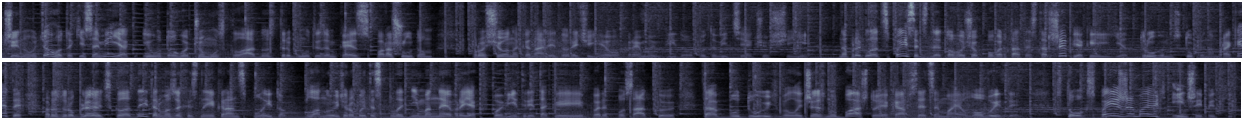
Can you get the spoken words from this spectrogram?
Причини у цього такі самі, як і у того, чому складно стрибнути з МКС з парашутом. Про що на каналі, до речі, є окреме відео. Подивіться, якщо ще ні. Наприклад, SpaceX для того, щоб повертати Starship, який є другим ступенем ракети, розробляють складний термозахисний екран з плиток, планують робити складні маневри як в повітрі, так і перед посадкою, та будують величезну башту, яка все це має ловити. Stoke Space же мають інший підхід.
